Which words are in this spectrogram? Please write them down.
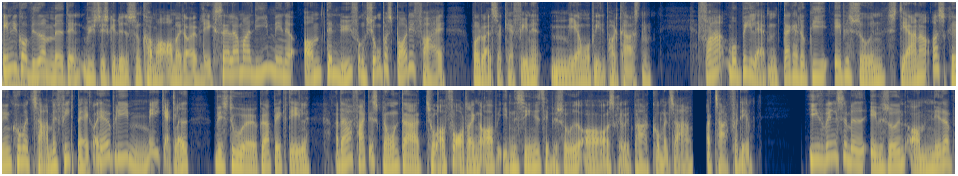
Inden vi går videre med den mystiske lyd, som kommer om et øjeblik, så lad mig lige minde om den nye funktion på Spotify, hvor du altså kan finde mere mobilpodcasten. Fra mobilappen, der kan du give episoden stjerner og skrive en kommentar med feedback, og jeg vil blive mega glad, hvis du øh, gør begge dele. Og der er faktisk nogen, der tog opfordringen op i den seneste episode og, og skrev et par kommentarer, og tak for det. I forbindelse med episoden om netop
